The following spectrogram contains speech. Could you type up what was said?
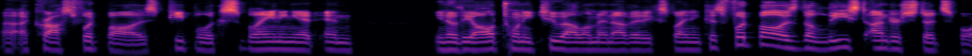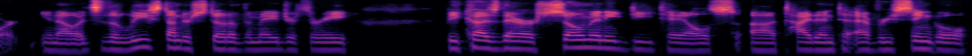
uh, across football is people explaining it and, you know, the all 22 element of it, explaining because football is the least understood sport. You know, it's the least understood of the major three because there are so many details uh, tied into every single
